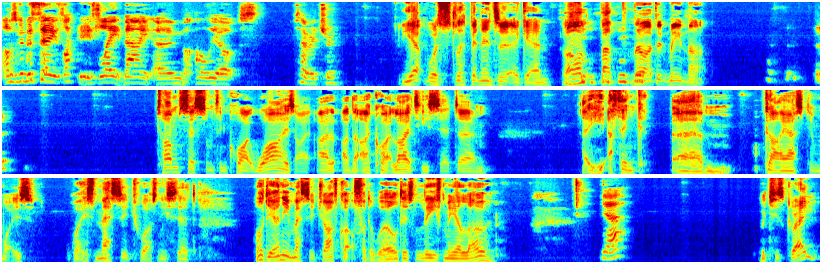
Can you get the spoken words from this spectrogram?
I was going to say it's like it's late night um, Hollyoaks territory. Yep, we're slipping into it again. Oh, bad. no, I didn't mean that. Tom says something quite wise. I I, I I quite liked. He said, um, he, I think um, Guy asked him what his what his message was, and he said, "Well, the only message I've got for the world is leave me alone," Yeah, which is great.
